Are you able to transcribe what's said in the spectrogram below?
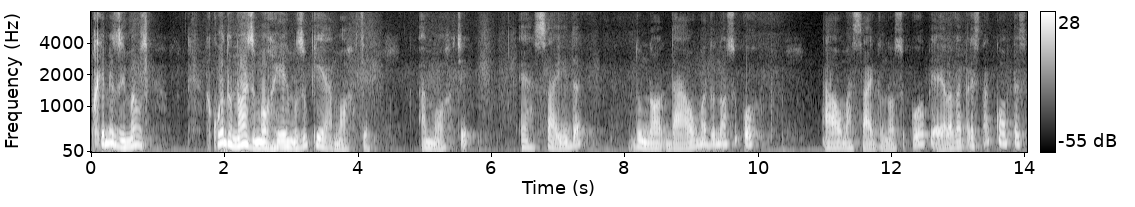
Porque, meus irmãos, quando nós morrermos, o que é a morte? A morte é a saída no, da alma do nosso corpo. A alma sai do nosso corpo e aí ela vai prestar contas.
